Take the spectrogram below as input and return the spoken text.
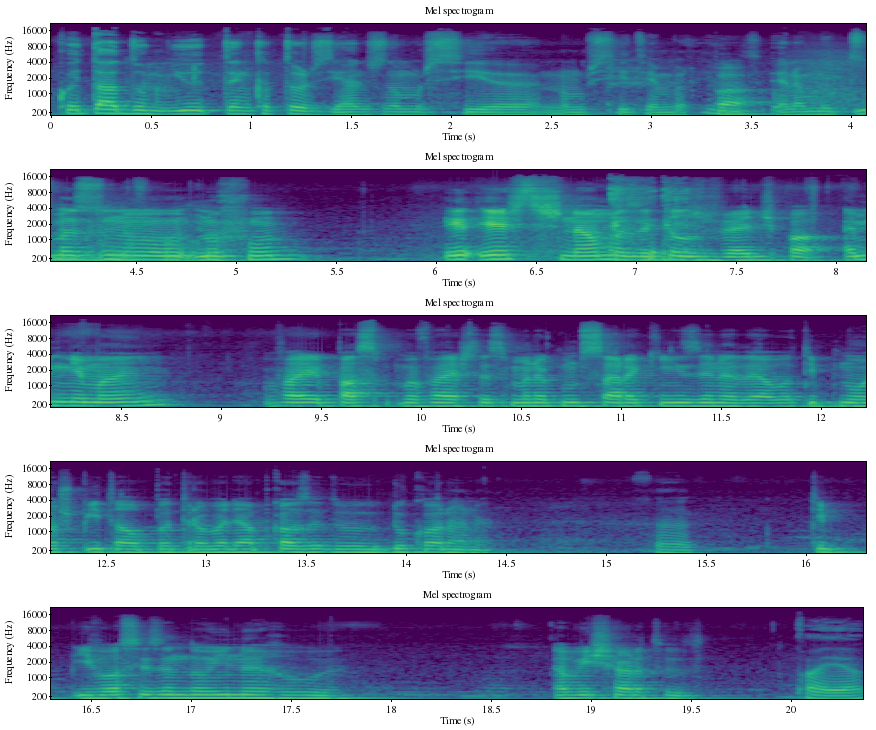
Coitado do miúdo, tem 14 anos, não merecia, não merecia ter morrido. Pá, Era muito. Mas no, no fundo, estes não, mas aqueles velhos, pá, a minha mãe vai, para a se- vai esta semana começar a quinzena dela, tipo, no hospital para trabalhar por causa do, do corona. Hum. Tipo, e vocês andam aí na rua a bichar tudo. Pá, é.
